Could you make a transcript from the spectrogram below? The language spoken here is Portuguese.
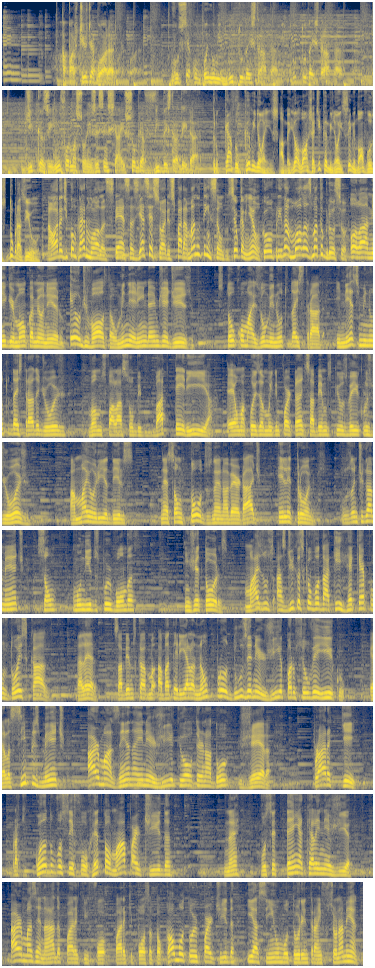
A partir de agora, você acompanha o Minuto da Estrada. Minuto da Estrada. Dicas e informações essenciais sobre a vida estradeira. Trucado Caminhões, a melhor loja de caminhões seminovos do Brasil. Na hora de comprar molas, peças e acessórios para a manutenção do seu caminhão, compre na Molas Mato Grosso. Olá, amigo e irmão caminhoneiro. Eu de volta, o Mineirinho da MG Diesel. Estou com mais um Minuto da Estrada. E nesse Minuto da Estrada de hoje, vamos falar sobre bateria. É uma coisa muito importante. Sabemos que os veículos de hoje, a maioria deles, né, são todos, né, na verdade, eletrônicos. Os antigamente são munidos por bombas injetoras. Mas os, as dicas que eu vou dar aqui requer para os dois casos. Galera, sabemos que a, a bateria ela não produz energia para o seu veículo. Ela simplesmente armazena a energia que o alternador gera. Para quê? Para que quando você for retomar a partida, né, você tenha aquela energia armazenada para que, for, para que possa tocar o motor de partida e assim o motor entrar em funcionamento.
